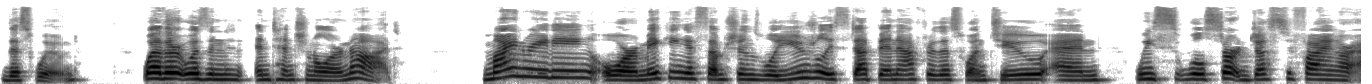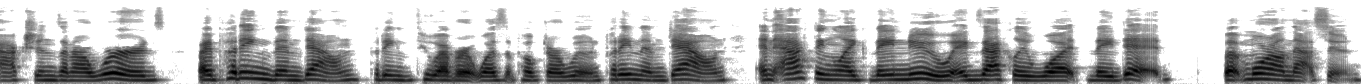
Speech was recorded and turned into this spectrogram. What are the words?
this wound, whether it was in- intentional or not. Mind reading or making assumptions will usually step in after this one too, and we will start justifying our actions and our words by putting them down, putting whoever it was that poked our wound, putting them down and acting like they knew exactly what they did. But more on that soon.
